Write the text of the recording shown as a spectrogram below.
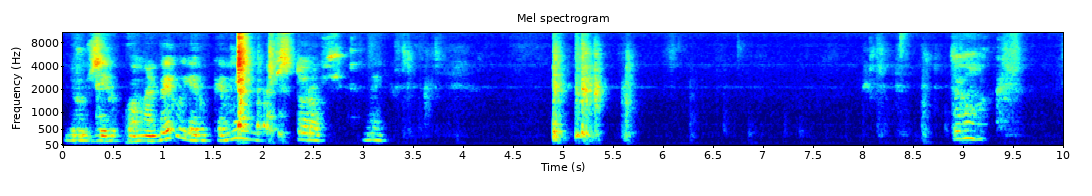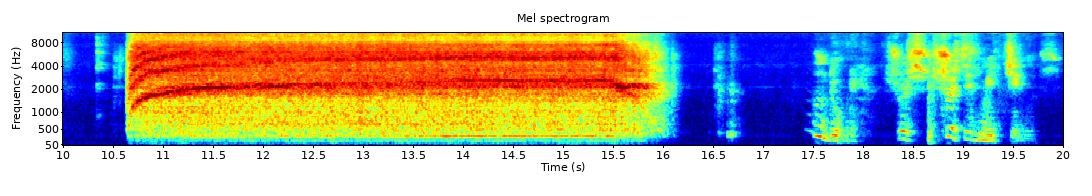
друзі, руками беру, я руки мию, сто раз мию. Так. Ну, добре, щось, щось змічилось.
